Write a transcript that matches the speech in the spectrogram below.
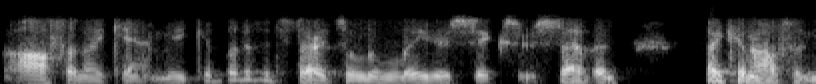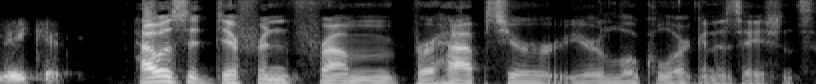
often I can't make it. But if it starts a little later, six or seven, I can often make it. How is it different from perhaps your, your local organizations?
